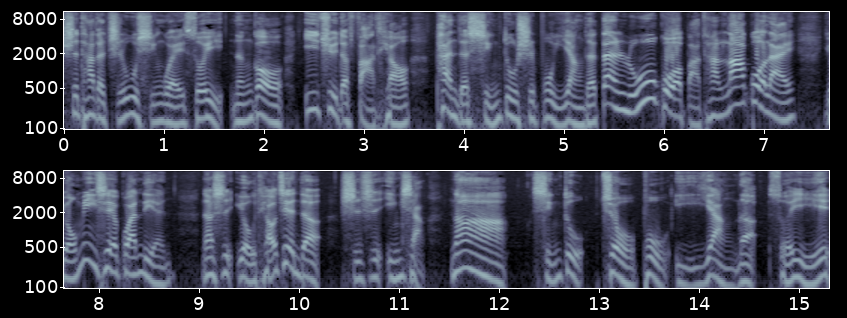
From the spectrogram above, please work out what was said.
是他的职务行为，所以能够依据的法条判的刑度是不一样的。但如果把他拉过来有密切关联，那是有条件的实质影响，那刑度就不一样了。所以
